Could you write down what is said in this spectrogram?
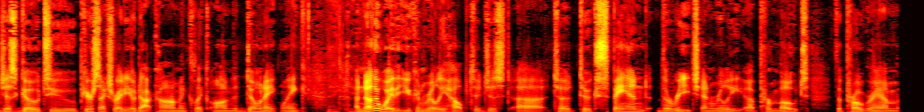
just go to puresexradio.com and click on the donate link. Another way that you can really help to just uh, to to expand the reach and really uh, promote the program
